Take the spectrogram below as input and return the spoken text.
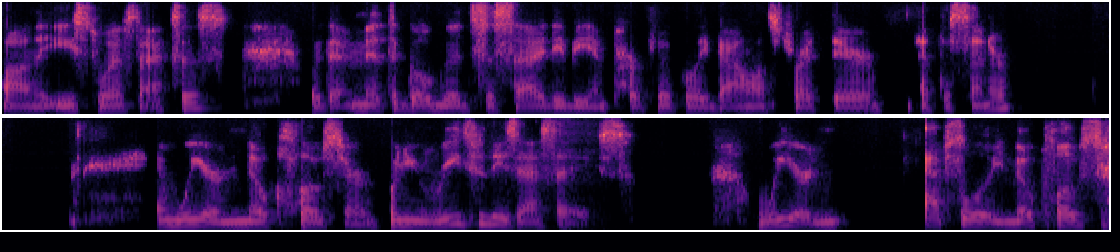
on the east west axis, with that mythical good society being perfectly balanced right there at the center. And we are no closer. When you read through these essays, we are absolutely no closer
